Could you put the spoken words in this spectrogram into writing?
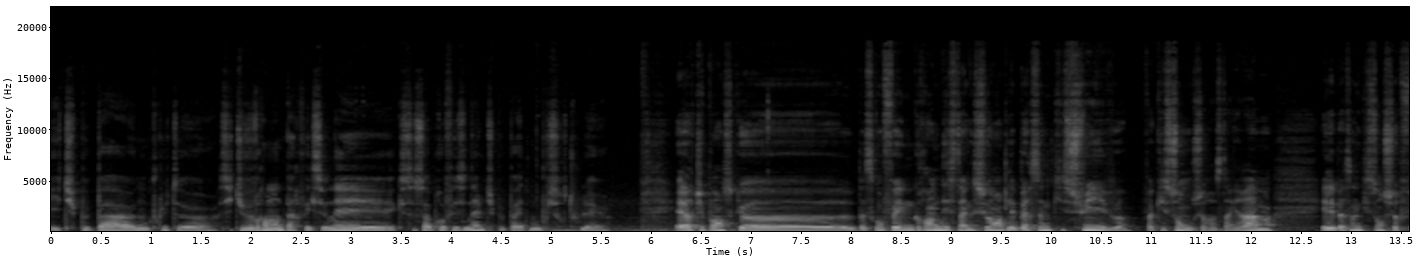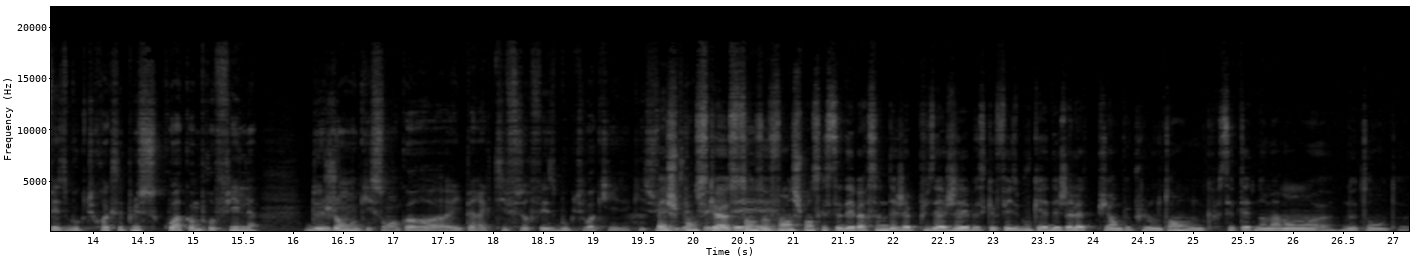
et tu peux pas non plus te... Si tu veux vraiment te perfectionner et que ce soit professionnel, tu peux pas être non plus sur tous les... Et alors tu penses que... Parce qu'on fait une grande distinction entre les personnes qui suivent, enfin qui sont sur Instagram, et les personnes qui sont sur Facebook. Tu crois que c'est plus quoi comme profil de gens qui sont encore euh, hyper actifs sur Facebook, tu vois, qui, qui suivent Bah, je pense que, sans offense, je pense que c'est des personnes déjà plus âgées, parce que Facebook est déjà là depuis un peu plus longtemps, donc c'est peut-être nos mamans, euh, nos tantes. euh.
